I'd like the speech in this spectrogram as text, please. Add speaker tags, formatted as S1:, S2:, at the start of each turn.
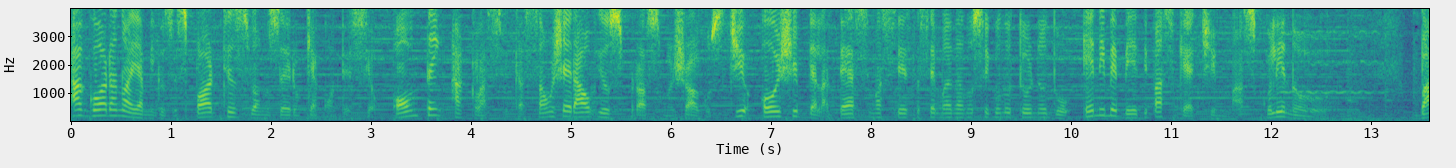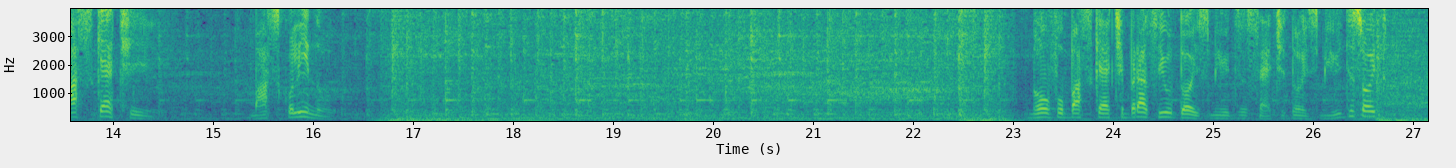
S1: Agora no Amigos Esportes, vamos ver o que aconteceu ontem, a classificação geral e os próximos jogos de hoje pela 16ª semana no segundo turno do NBB de basquete masculino. Basquete masculino. Novo Basquete Brasil 2017-2018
